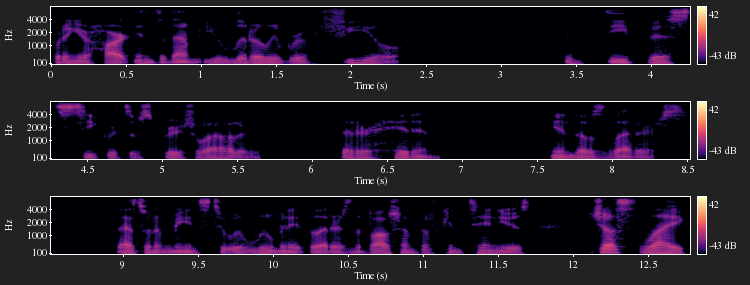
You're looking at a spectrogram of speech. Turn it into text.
putting your heart into them, you literally reveal the deepest secrets of spirituality that are hidden in those letters. That's what it means to illuminate the letters. And the Baal Shem Tov continues, just like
